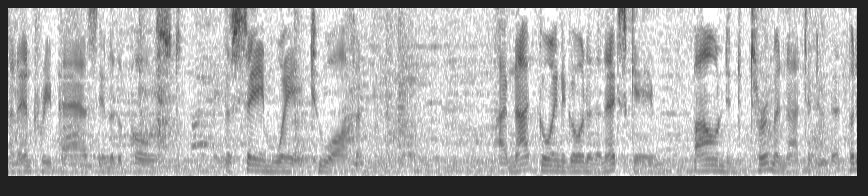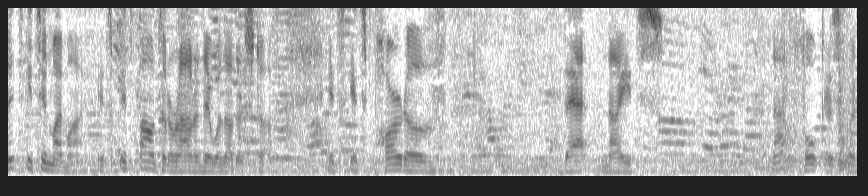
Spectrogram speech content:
an entry pass into the post the same way too often. I'm not going to go into the next game bound and determined not to do that, but it's, it's in my mind. It's it's bouncing around in there with other stuff. It's it's part of that night's not focus, but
